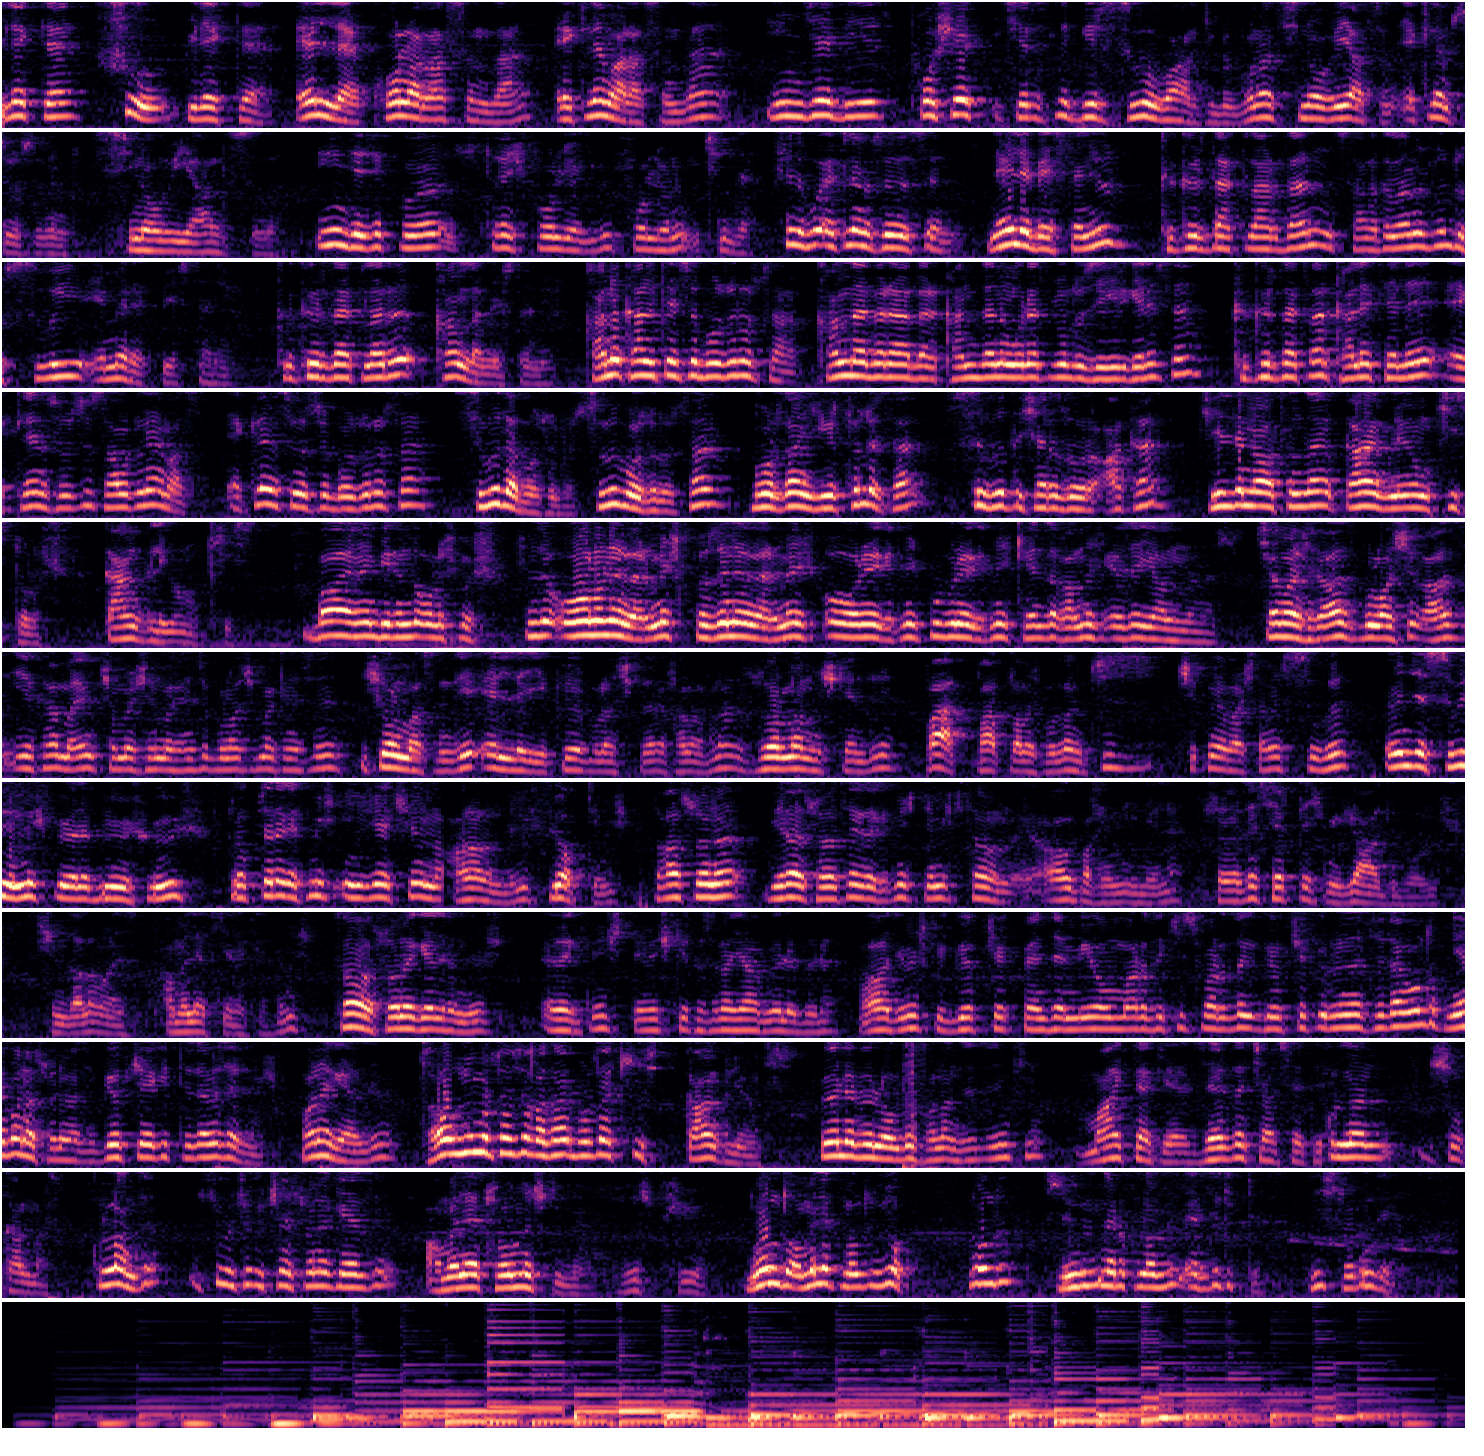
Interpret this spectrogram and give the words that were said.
Bilekte şu bilekte elle kol arasında eklem arasında ince bir poşet içerisinde bir sıvı var gibi. Buna sinoviyal sıvı, eklem sıvısı demiş. Sinoviyal sıvı. İncecik bu streç folyo gibi folyonun içinde. Şimdi bu eklem sıvısı neyle besleniyor? Kıkırdaklardan salgılamış olduğu sıvıyı emerek besleniyor. Kıkırdakları kanla besleniyor. Kanın kalitesi bozulursa, kanla beraber kandanın üretmiş olduğu zehir gelirse kıkırdaklar kaliteli eklem sıvısı salgılayamaz. Eklem sıvısı bozulursa sıvı da bozulur. Sıvı bozulursa buradan yırtılırsa sıvı dışarı doğru akar. Cildin altında ganglion kist oluşur. Ganglion kist. Bayanın birinde oluşmuş. Şimdi oğluna vermiş, kızına vermiş, o oraya gitmiş, bu buraya gitmiş, kendi kalmış evde yalnız. Çamaşır az, bulaşık az, yıkamayın çamaşır makinesi, bulaşık makinesini iş olmasın diye elle yıkıyor bulaşıkları falan filan. Zorlanmış kendini. Pat patlamış buradan çiz çıkmaya başlamış sıvı. Önce sıvıymış böyle büyümüş büyümüş. Doktora gitmiş enjeksiyonla alalım demiş. Yok demiş. Daha sonra biraz sonra tekrar gitmiş demiş ki tamam al bakayım iğneyle. Bu sefer de sertleşmiş yağ gibi olmuş. Şimdi alamayız. Ameliyat gerekir demiş. Tamam sonra gelirim demiş. Eve gitmiş. Demiş ki kızına ya böyle böyle. Aa demiş ki Gökçek bende miyom vardı, kis vardı. Gökçek ürününe tedavi olduk. Niye bana söylemedin? Gökçek'e git tedavi eder demiş. Bana geldi. Tavuk yumurtası kadar burada kist. Ganglion kist. Böyle böyle oldu falan dedi. Dedim ki Mayteke, zerdeçal seti kullan işim kalmaz. Kullandı. İki buçuk üç ay sonra geldi. Ameliyat olmuş gibi. Hiçbir şey yok. Ne oldu? Ameliyat mı oldu? Yok. Ne oldu? Sizin ürünleri kullandım. Eridi gitti. Hiç sorun değil.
